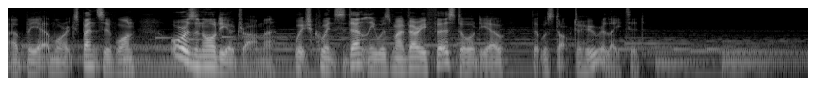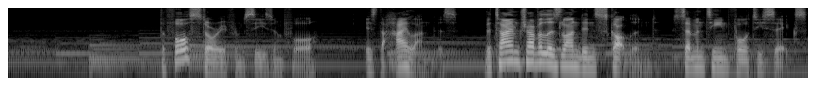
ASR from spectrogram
uh, albeit a more expensive one, or as an audio drama, which coincidentally was my very first audio that was Doctor Who related. The fourth story from season 4 is The Highlanders. The time travellers land in Scotland, 1746,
